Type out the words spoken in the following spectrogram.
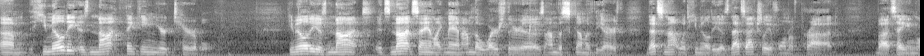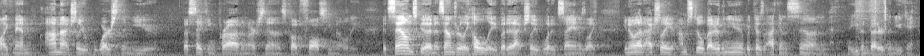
Um, humility is not thinking you're terrible. Humility is not, it's not saying, like, man, I'm the worst there is, I'm the scum of the earth. That's not what humility is. That's actually a form of pride by saying, like, man, I'm actually worse than you. That's taking pride in our sin. It's called false humility. It sounds good and it sounds really holy, but it actually, what it's saying is like, you know what, actually, I'm still better than you because I can sin even better than you can.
